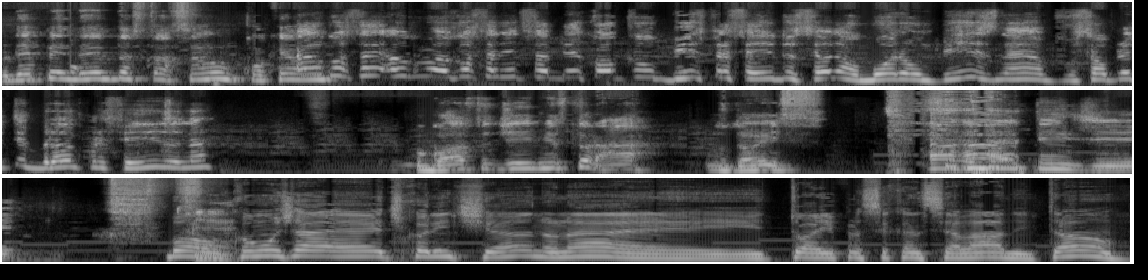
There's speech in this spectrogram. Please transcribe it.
Dependendo da situação, qualquer Ah, eu, um. gostaria, eu- eu gostaria de saber qual que é o bis preferido seu, né? O Moron bis, né? O seu preto e branco preferido, né? Eu gosto de misturar os dois. Ah, entendi. Bom, É. como já é de corintiano, né? E tô aí pra ser cancelado, então.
